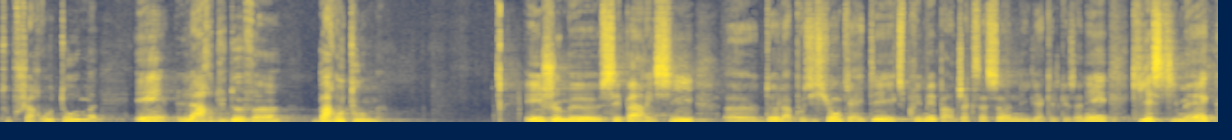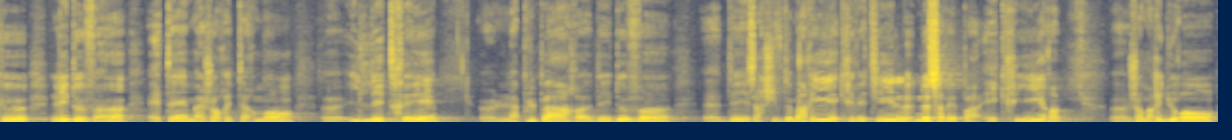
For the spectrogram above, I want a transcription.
tupcharutum, et l'art du devin, barutum. Et je me sépare ici de la position qui a été exprimée par Jack Sasson il y a quelques années, qui estimait que les devins étaient majoritairement euh, illettrés. Euh, la plupart des devins des archives de Marie, écrivait-il, ne savaient pas écrire. Jean-Marie Durand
